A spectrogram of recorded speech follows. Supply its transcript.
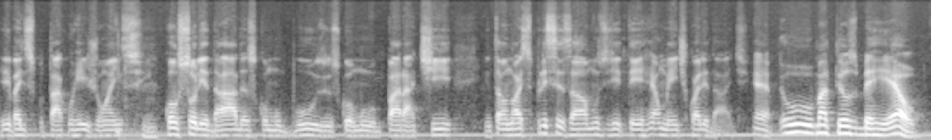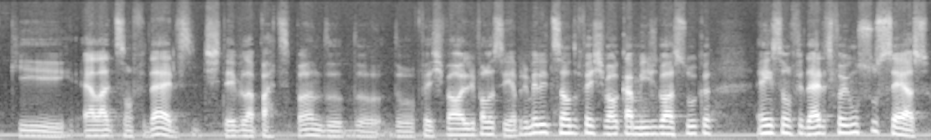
ele vai disputar com regiões Sim. consolidadas como Búzios, como Paraty. Então nós precisamos de ter realmente qualidade. É, o Matheus Berriel, que é lá de São Fidélis, esteve lá participando do, do, do festival, ele falou assim, a primeira edição do Festival Caminhos do Açúcar em São Fidélis foi um sucesso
